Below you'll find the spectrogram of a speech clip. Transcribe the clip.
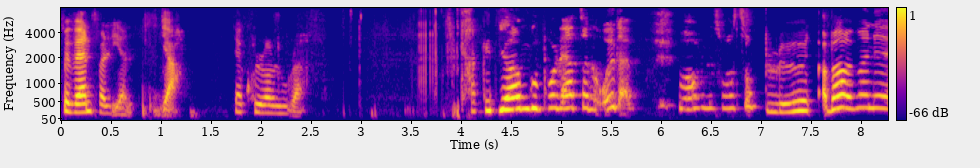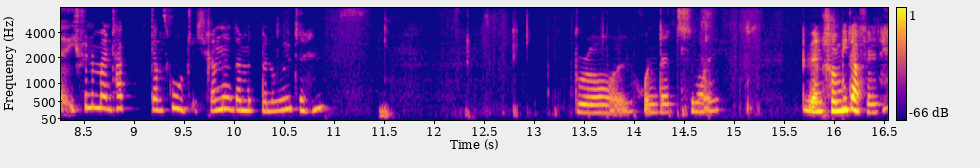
Wir werden verlieren. Ja, der Colonel Ruff. Kacke, die haben gewonnen. Er hat seine Ultra geworfen. Das war so blöd. Aber meine, ich finde meinen Takt ganz gut. Ich renne damit meine Ultra hin. Brawl, 102. Wir werden schon wieder verlieren.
